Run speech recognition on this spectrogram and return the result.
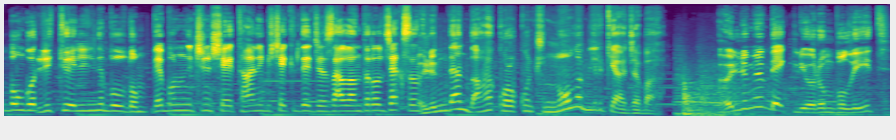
Bungo ritüelini buldum ve bunun için şeytani bir şekilde cezalandırılacaksın. Ölümden daha korkunç ne olabilir ki acaba? Ölümü bekliyorum Bullet.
